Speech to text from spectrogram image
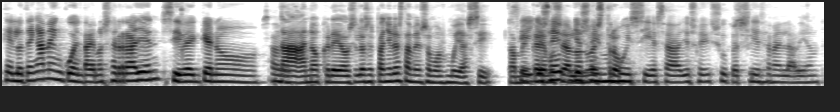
que lo tengan en cuenta, que no se rayen si ven que no. ¿sabes? Nah, no creo. Si los españoles también somos muy así. También Sí, queremos yo soy, ir a lo yo soy nuestro. muy siesa, yo soy súper Sí. siesa en el avión.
